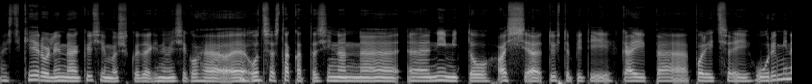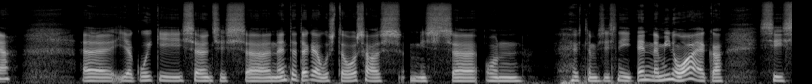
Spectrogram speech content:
hästi keeruline küsimus kuidagi niiviisi kohe mm -hmm. otsast hakata, siin on äh, nii mitu asja, et ühtepidi käib äh, politsei uurimine äh, ja kuigi see on siis äh, nende tegevuste osas, mis äh, on ütleme siis nii, enne minu aega, siis,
